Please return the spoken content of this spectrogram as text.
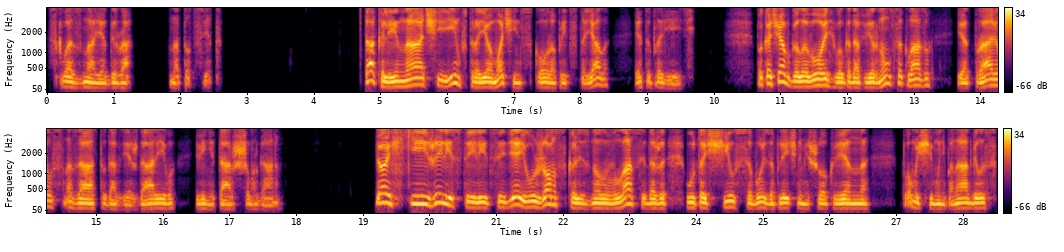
сквозная дыра на тот свет? Так или иначе, им втроем очень скоро предстояло это проверить. Покачав головой, волкодав вернулся к лазу и отправился назад, туда, где ждали его Винитар с Шамарганом. Легкий, жилистый лицедей ужом скользнул в лаз и даже утащил с собой заплечный мешок Венна. Помощь ему не понадобилась.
